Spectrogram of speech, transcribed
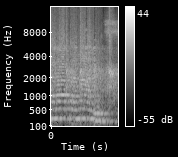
Vai para.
